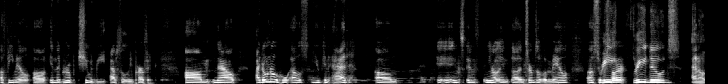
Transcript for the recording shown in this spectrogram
a female uh in the group, she would be absolutely perfect. Um, now I don't know who else you can add. Um, in, in, you know in uh, in terms of a male uh, Three superstar. three dudes and a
